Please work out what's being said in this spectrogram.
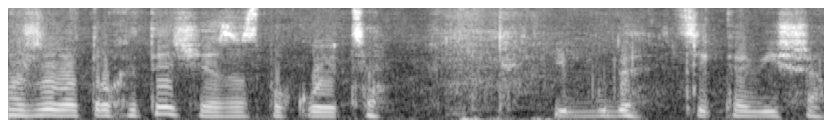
Можливо, трохи течія заспокоїться і буде цікавіше.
